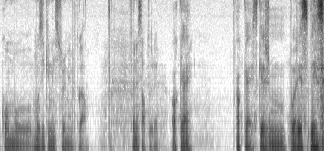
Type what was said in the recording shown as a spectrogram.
como música mainstream em Portugal. Foi nessa altura. Ok. Ok, se queres-me pôr esse peso.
